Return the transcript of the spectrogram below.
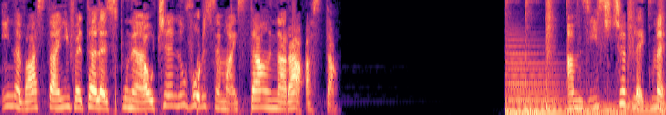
temni, nevasta i fetele spuneau ce nu vor să mai sta în ara asta. Am zis ce plec me.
